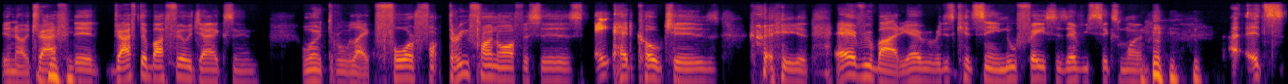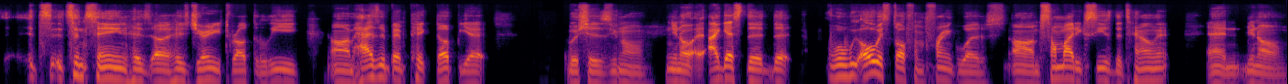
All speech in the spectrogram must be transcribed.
You know, drafted drafted by Phil Jackson. Went through like four, front, three front offices, eight head coaches, everybody, everybody. This kid seeing new faces every six months. Uh, it's it's it's insane his uh his journey throughout the league. Um, hasn't been picked up yet, which is you know you know I guess the the what we always thought from Frank was um somebody sees the talent and you know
